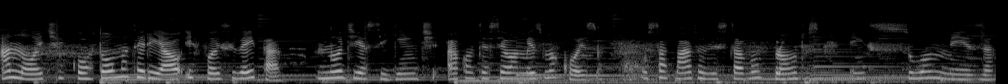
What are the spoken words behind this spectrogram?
À noite, cortou o material e foi se deitar. No dia seguinte, aconteceu a mesma coisa. Os sapatos estavam prontos em sua mesa.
